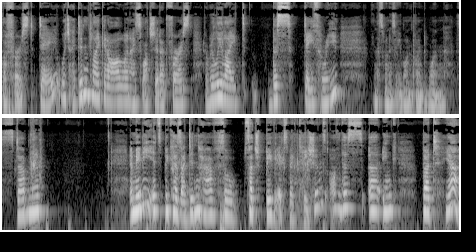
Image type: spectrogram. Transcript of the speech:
the first day, which I didn't like at all when I swatched it at first. I really liked this day three. And this one is a 1.1 stub nib. And maybe it's because I didn't have so such big expectations of this uh, ink. But yeah,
